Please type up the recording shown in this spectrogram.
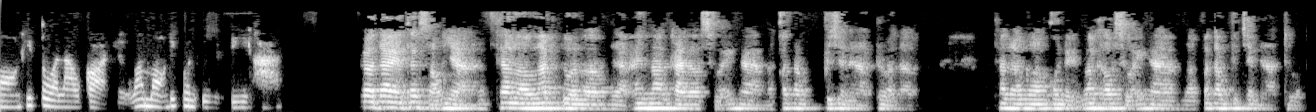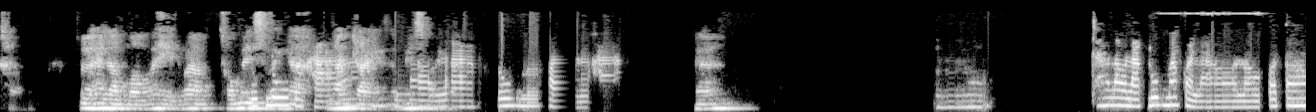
มองที่ตัวเราก่อน หรือว่ามองที่คนอื่นดีคะก็ได้ทั้งสองอย่าง ถ้าเรารักตัวเราอยากให้ร่างกายเราสวยงามเราก็ต้องพิจารณาตัวเรา ถ้าเรามองคนอื่นว่าเขาสวยงามเราก็ต้องพิจารณาตัวเขา เพื่อให้เรามองให้เห็นว่าเขาไม่สวยงามร่างกายเราไม่สวยลูกลูกนะคะนะ ถ้าเรารักลูกมากกว่าเรา เราก็ต้อง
